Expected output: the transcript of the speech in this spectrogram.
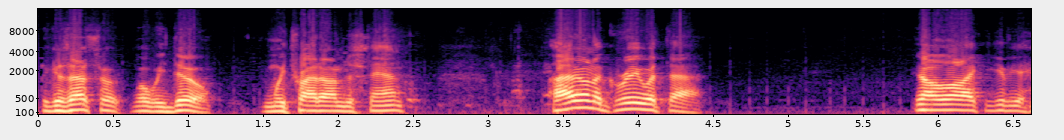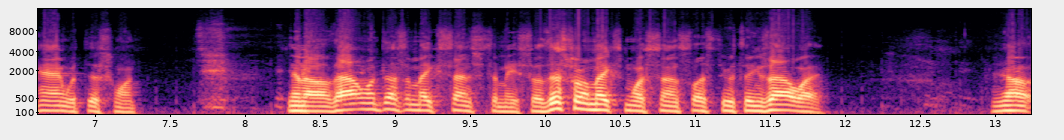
Because that's what, what we do and we try to understand. I don't agree with that. You know, Lord, I can give you a hand with this one. You know, that one doesn't make sense to me. So this one makes more sense. Let's do things that way. You know,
